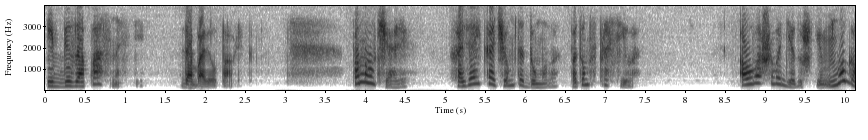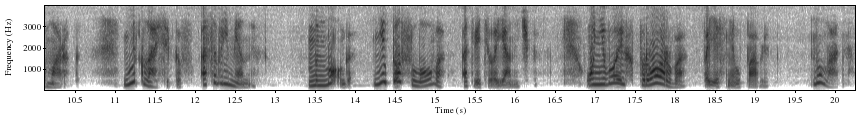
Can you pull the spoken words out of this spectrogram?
и в безопасности, добавил Павлик. Помолчали. Хозяйка о чем-то думала, потом спросила. А у вашего дедушки много марок? Не классиков, а современных. Много, не то слово, ответила Яночка. У него их прорва, пояснил Павлик. Ну ладно.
